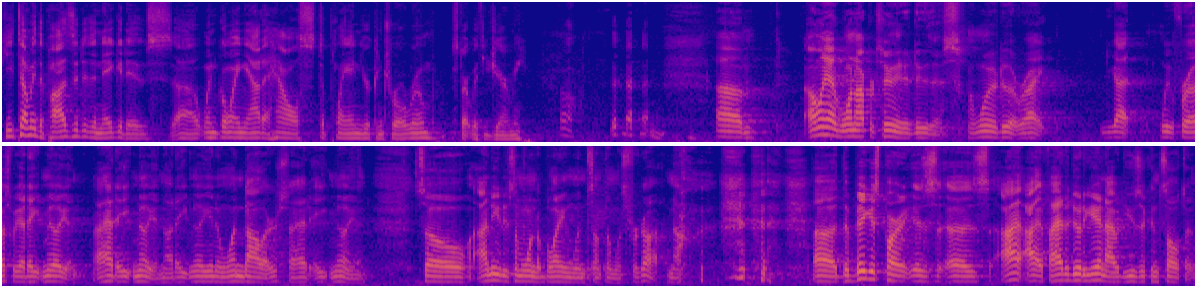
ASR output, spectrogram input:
Can you tell me the positives and negatives uh, when going out of house to plan your control room? Start with you, Jeremy. Um, I only had one opportunity to do this. I wanted to do it right. You got, we, for us, we had 8 million. I had 8 million, not 8 million and one dollars. I had 8 million. So I needed someone to blame when something was forgot. No. uh, the biggest part is, is I, I, if I had to do it again, I would use a consultant.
